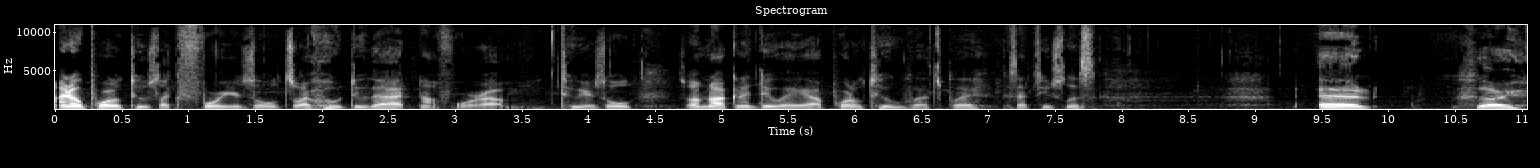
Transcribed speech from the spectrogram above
I know Portal 2 is like 4 years old, so I won't do that. Not for um, 2 years old. So I'm not going to do a uh, Portal 2 Let's Play. Because that's useless. And... Sorry.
